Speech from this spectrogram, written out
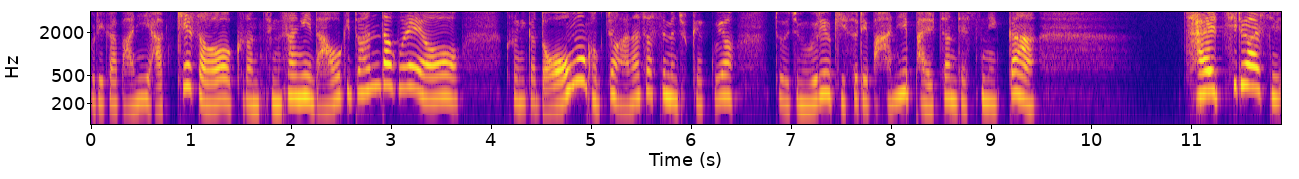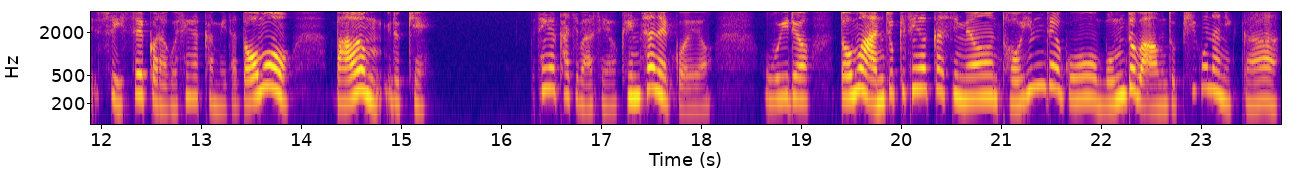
우리가 많이 약해서 그런 증상이 나오기도 한다고 해요. 그러니까 너무 걱정 안 하셨으면 좋겠고요. 또 요즘 의료 기술이 많이 발전됐으니까 잘 치료하실 수 있을 거라고 생각합니다. 너무 마음 이렇게 생각하지 마세요. 괜찮을 거예요. 오히려 너무 안 좋게 생각하시면 더 힘들고 몸도 마음도 피곤하니까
